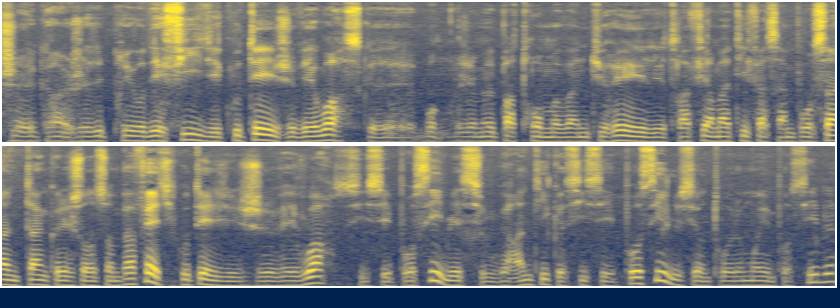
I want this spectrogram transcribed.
je, quand je pris au défi d'écouter, je vais voir ce que. Bon, j'aime pas trop m'aventurer, être affirmatif à 100% tant que les choses ne sont pas faites. Écoutez, je vais voir si c'est possible, et je vous garantis que si c'est possible, si on trouve le moyen possible,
